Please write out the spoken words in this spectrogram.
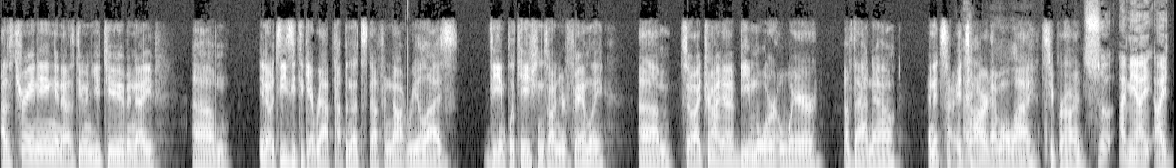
I was training and I was doing YouTube, and I, um, you know, it's easy to get wrapped up in that stuff and not realize the implications on your family. Um, so I try to be more aware of that now and it's it's I, hard. I won't lie, it's super hard. So I mean, I I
